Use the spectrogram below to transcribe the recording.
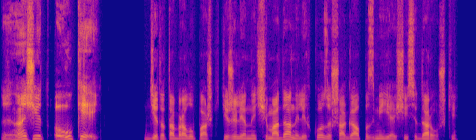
«Значит, окей». Дед отобрал у Пашки тяжеленный чемодан и легко зашагал по змеящейся дорожке.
